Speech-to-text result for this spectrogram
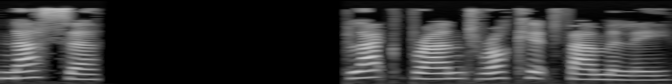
NASA. Black Brant rocket family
